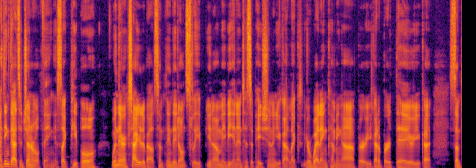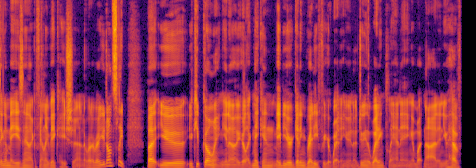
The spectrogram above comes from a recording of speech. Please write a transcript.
I think that's a general thing. It's like people when they're excited about something, they don't sleep, you know, maybe in anticipation and you got like your wedding coming up or you got a birthday or you got something amazing like a family vacation or whatever. You don't sleep, but you you keep going, you know, you're like making maybe you're getting ready for your wedding, you know, doing the wedding planning and whatnot and you have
